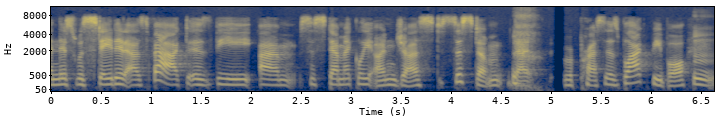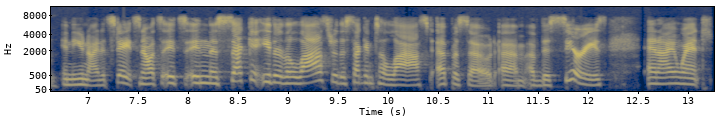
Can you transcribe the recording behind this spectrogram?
and this was stated as fact is the um, systemically unjust system that oppresses black people Mm. in the United States. Now it's it's in the second either the last or the second to last episode um, of this series and I went,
